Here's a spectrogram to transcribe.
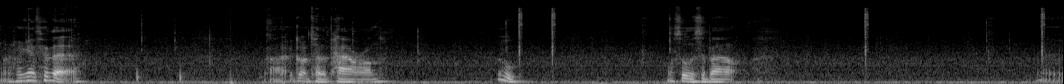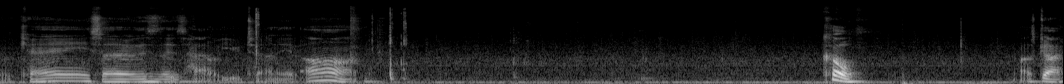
If I get through there. Right, I've got to turn the power on. Ooh. What's all this about? Okay, so this is how you turn it on. Cool. Let's go.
